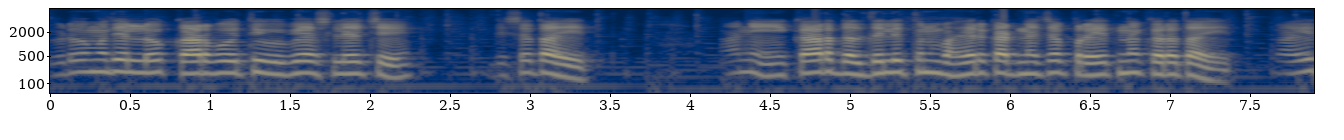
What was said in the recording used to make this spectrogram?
व्हिडिओमध्ये लोक कारभोवती उभे असल्याचे दिसत आहेत आणि कार दलदलीतून बाहेर काढण्याचा प्रयत्न करत आहेत. काही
